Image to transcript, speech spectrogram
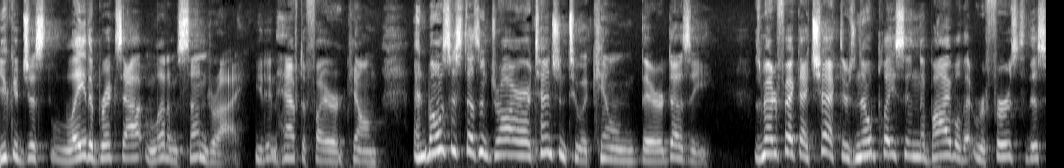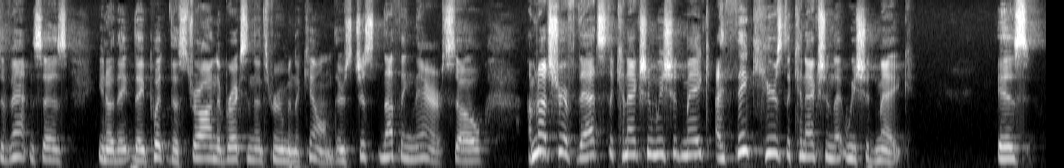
you could just lay the bricks out and let them sun dry. You didn't have to fire a kiln. And Moses doesn't draw our attention to a kiln there, does he? As a matter of fact, I checked. There's no place in the Bible that refers to this event and says, you know, they, they put the straw in the bricks and then threw them in the kiln. There's just nothing there. So I'm not sure if that's the connection we should make. I think here's the connection that we should make is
